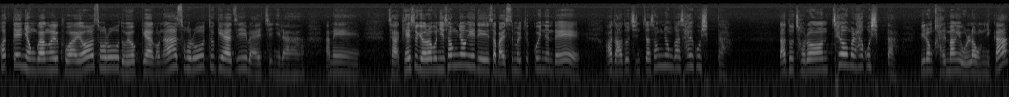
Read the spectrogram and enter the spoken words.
헛된 영광을 구하여 서로 노엽게 하거나 서로 투게 하지 말지니라. 아멘. 자, 계속 여러분이 성령에 대해서 말씀을 듣고 있는데 아, 나도 진짜 성령과 살고 싶다. 나도 저런 체험을 하고 싶다. 이런 갈망이 올라옵니까?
